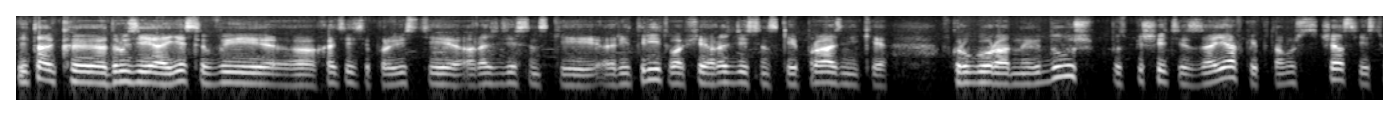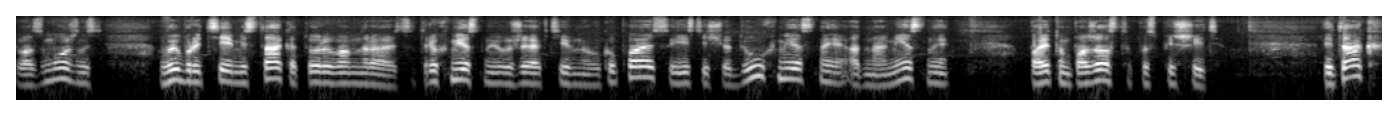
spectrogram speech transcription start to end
Итак, э, друзья, если вы э, хотите провести рождественский ретрит, вообще рождественские праздники в кругу родных душ, поспешите с заявкой, потому что сейчас есть возможность выбрать те места, которые вам нравятся. Трехместные уже активно выкупаются, есть еще двухместные, одноместные, поэтому, пожалуйста, поспешите. Итак,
